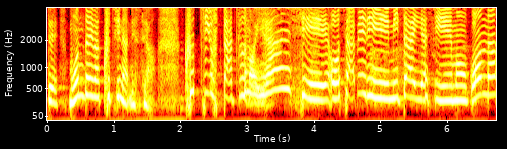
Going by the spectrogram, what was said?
で、問題は口なんですよ。口二つもいらんし、おしゃべりみたいやし、もうこんな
